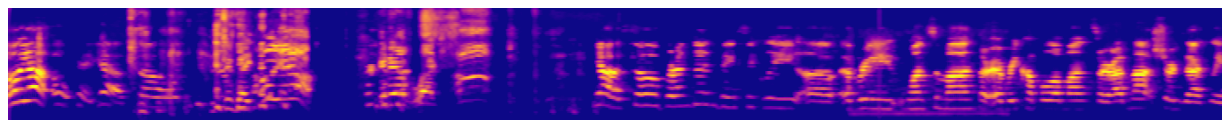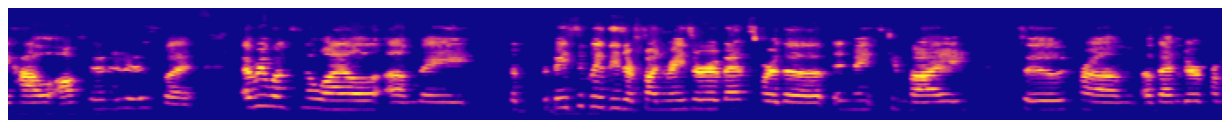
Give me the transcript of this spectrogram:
Oh yeah. Oh, okay. Yeah. So She's like, oh yeah, lunch. Ah! yeah. So Brendan basically uh, every once a month or every couple of months, or I'm not sure exactly how often it is, but every once in a while, um, they the, the basically these are fundraiser events where the inmates can buy food from a vendor from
